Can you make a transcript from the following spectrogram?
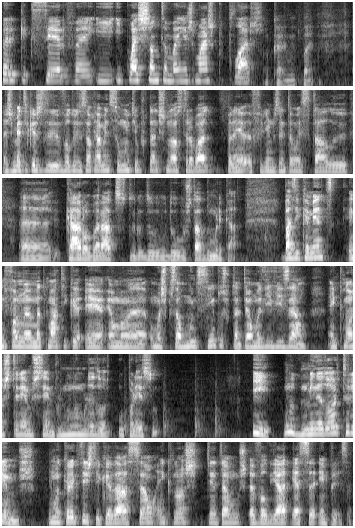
para que é que servem e, e quais são também as mais populares? Ok, muito bem. As métricas de valorização realmente são muito importantes no nosso trabalho para aferirmos então esse tal uh, caro ou barato do, do, do, estado do mercado. Basicamente, em forma matemática, é, é uma, uma expressão muito simples, portanto, é uma divisão em que nós teremos sempre no numerador o preço e no denominador teremos uma característica da ação em que nós tentamos avaliar essa empresa.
